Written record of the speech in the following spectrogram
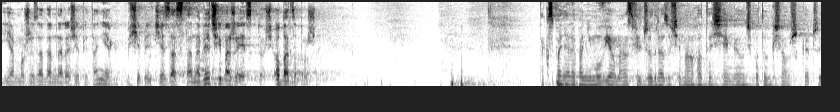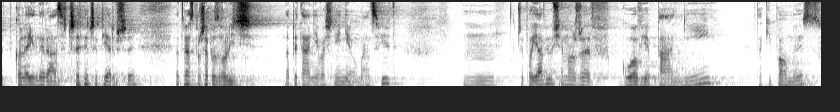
ja może zadam na razie pytanie, jakby się będziecie zastanawiać, chyba że jest ktoś. O, bardzo proszę. Tak wspaniale pani mówi o Mansfield, że od razu się ma ochotę sięgnąć po tą książkę, czy kolejny raz, czy, czy pierwszy. Natomiast proszę pozwolić na pytanie właśnie nie o Mansfield. Mm, Czy pojawił się może w głowie pani taki pomysł,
